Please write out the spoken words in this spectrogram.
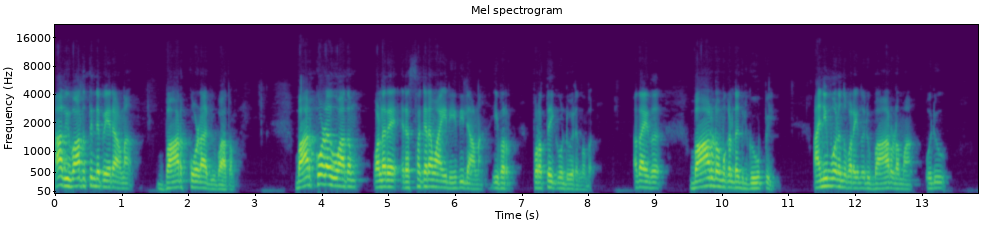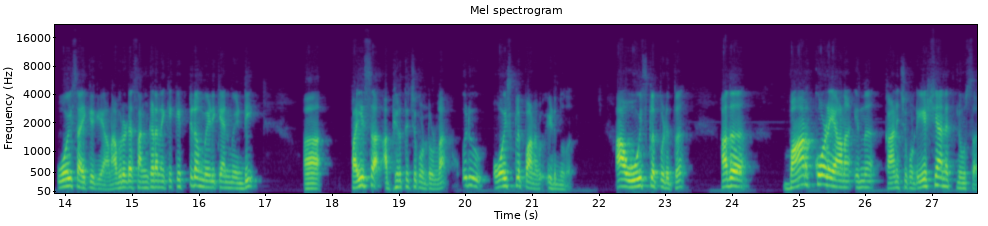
ആ വിവാദത്തിന്റെ പേരാണ് ബാർക്കോഴ വിവാദം. ബാർക്കോഴ വിവാദം വളരെ രസകരമായ രീതിയിലാണ് ഇവർ പുറത്തേക്ക് കൊണ്ടുവരുന്നത്. അതായത് ബാറുടമകളുടെ ഗ്രൂപ്പിൽ അനിമോൻ എന്ന് പറയുന്ന ഒരു ബാറുടമ ഒരു വോയിസ് അയക്കുകയാണ്. അവരുടെ സംഘടനയ്ക്ക് കെട്ടിടം മേടിക്കാൻ വേണ്ടി പൈസ അഭ്യർത്ഥിച്ചു കൊണ്ടുള്ള ഒരു വോയിസ് ക്ലിപ്പാണ് ഇടുന്നത്. ആ വോയിസ് ക്ലിപ്പ് എടുത്ത് അത് ബാർക്കോഴയാണ് എന്ന് കാണിച്ചുകൊണ്ട് ഏഷ്യാനെറ്റ് ന്യൂസ്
